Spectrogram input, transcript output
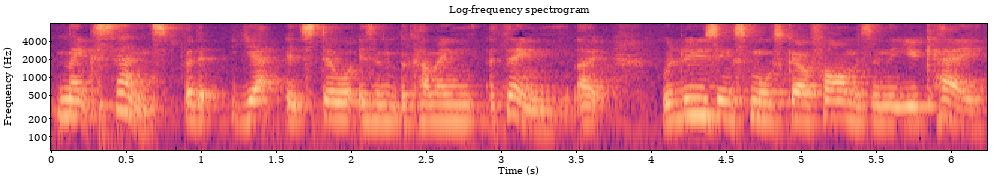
makes sense. But it, yet it still isn't becoming a thing. Like we're losing small-scale farmers in the UK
